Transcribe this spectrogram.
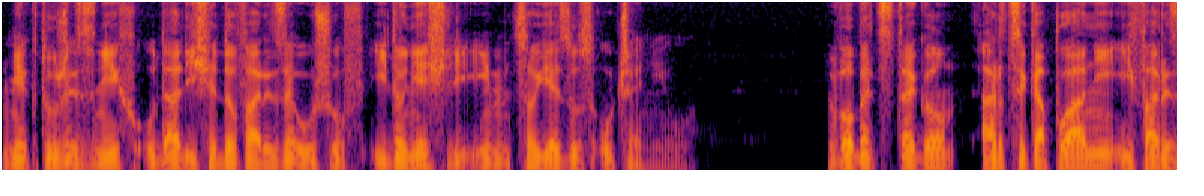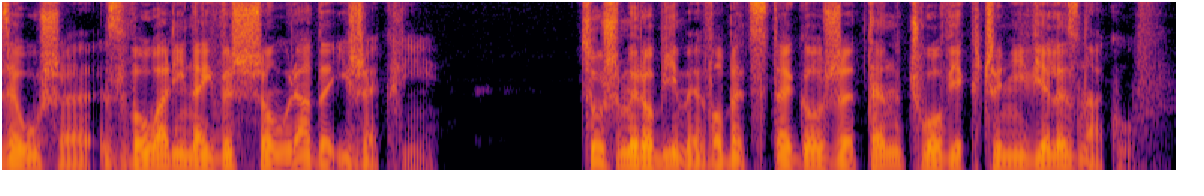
Niektórzy z nich udali się do faryzeuszów i donieśli im, co Jezus uczynił. Wobec tego arcykapłani i faryzeusze zwołali najwyższą radę i rzekli – Cóż my robimy wobec tego, że ten człowiek czyni wiele znaków?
